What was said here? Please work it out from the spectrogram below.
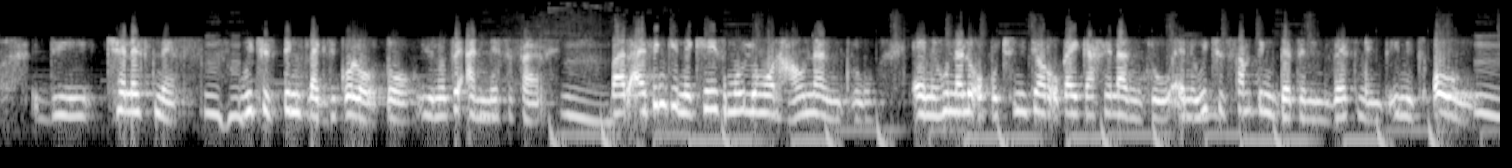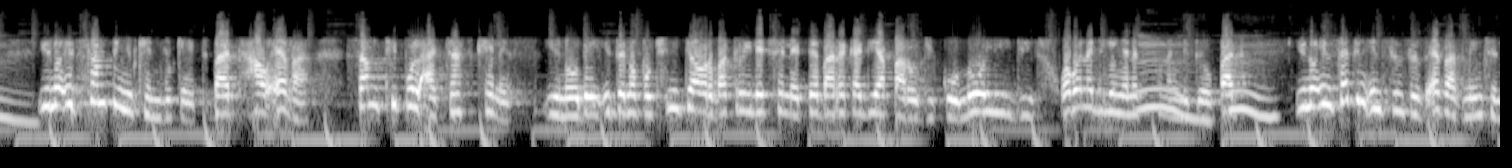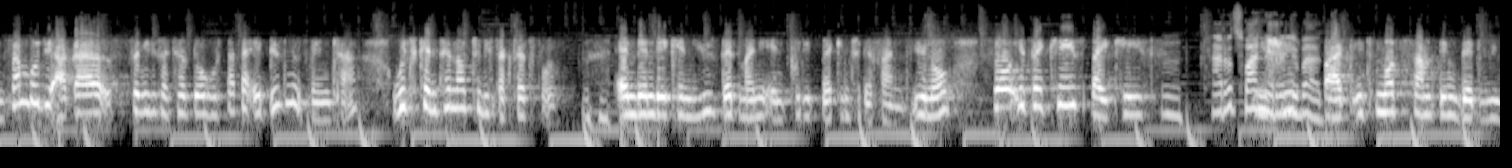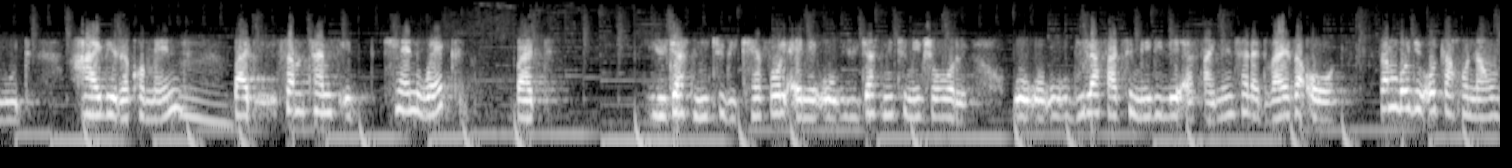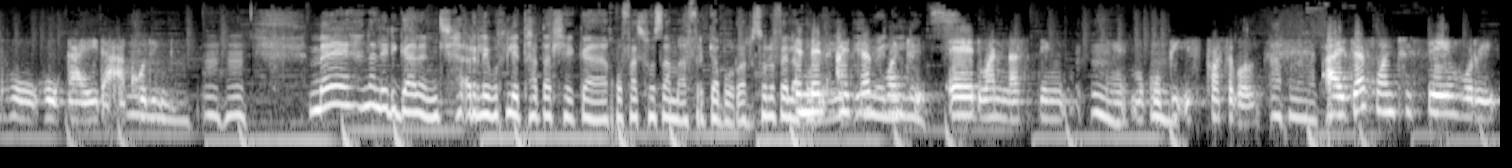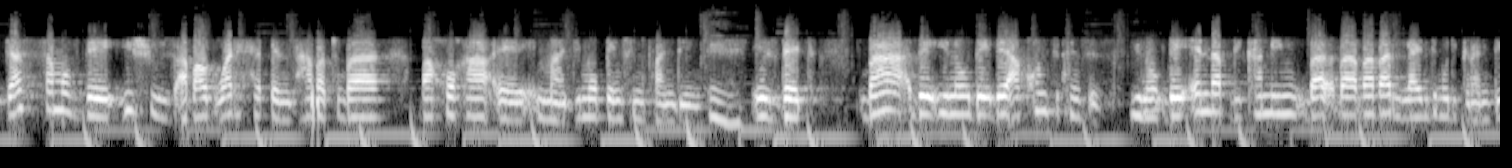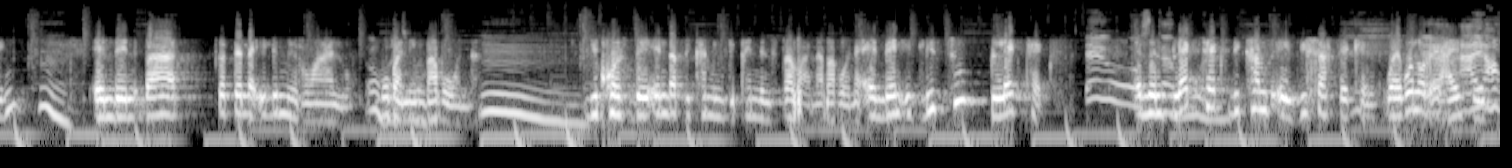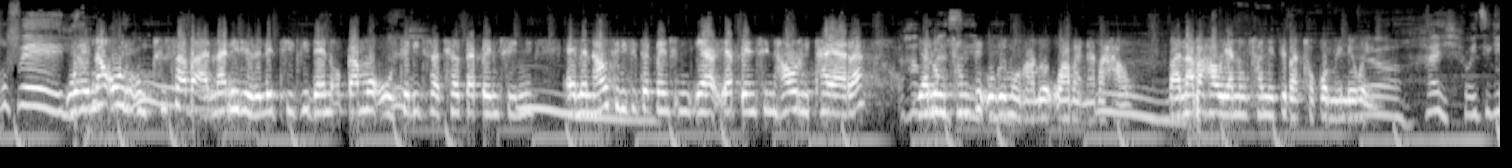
the carelessness mm-hmm. which is things like dikoloto you know tse unnecessary. Mm. But i think in a case mo e leng ntlo and na le opportunity ya gore o ka ikagela ntlo and mm. which is something that's an investment in its own. Mm. You know it's something you can look at. But however some people are just careless you know they, it's an opportunity or ba kry-ile tšhelete ba reka diaparo dikoloi di wa bona dilonyana tse tshwanang le mm, tseo. But mm. you know in certain instances as i've mentioned somebody a ka sebedisa tšhelete go starta a business venture which can turn out to be successful. Mm-hmm. And then they can use that money and put it back into the fund you know? So it's a case by case. Mm. Ga re tshwane re le issue, but it's not something that we would highly recommend. But sometimes it can work, but you just need to be careful and you just need to make sure o dula fatshe maybe le a financial advisor or somebody o tla gonang go guide accordingly. mme na le di-gallant re lebogile thata tlhe ka go fatlhosa maaforika borwa. Re solofela And then I e- just want to add one last thing, uh, Mokopi, if possible. I just want to say, Hori, just some of the issues about what happens, ha batho ba ba goga eh, madi mo pension funding. Eh. is that ba they you know they there are consequences. You know they end up becoming ba ba ba, ba reliant mo di granting Hmm. and then ba qetella e le merwalo Oh, mo baneng ba bona. Mm. because they end up becoming dependents tsa bana ba bona. And then it leads to black tax and then black tax becomes a vicious circle wa e bona gore ha Ai, fele. ha go fele, ha wena o re o thusa bana le di-relative then ka mo o sebedisa tšhelete ya pension. And then ha o sebedisitse pension ya pension ha o retira yaanong tshwanetse o be morwalo wa bana ba gago bana ba gago yaanong tshwanetse ba tlhokomele wena.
